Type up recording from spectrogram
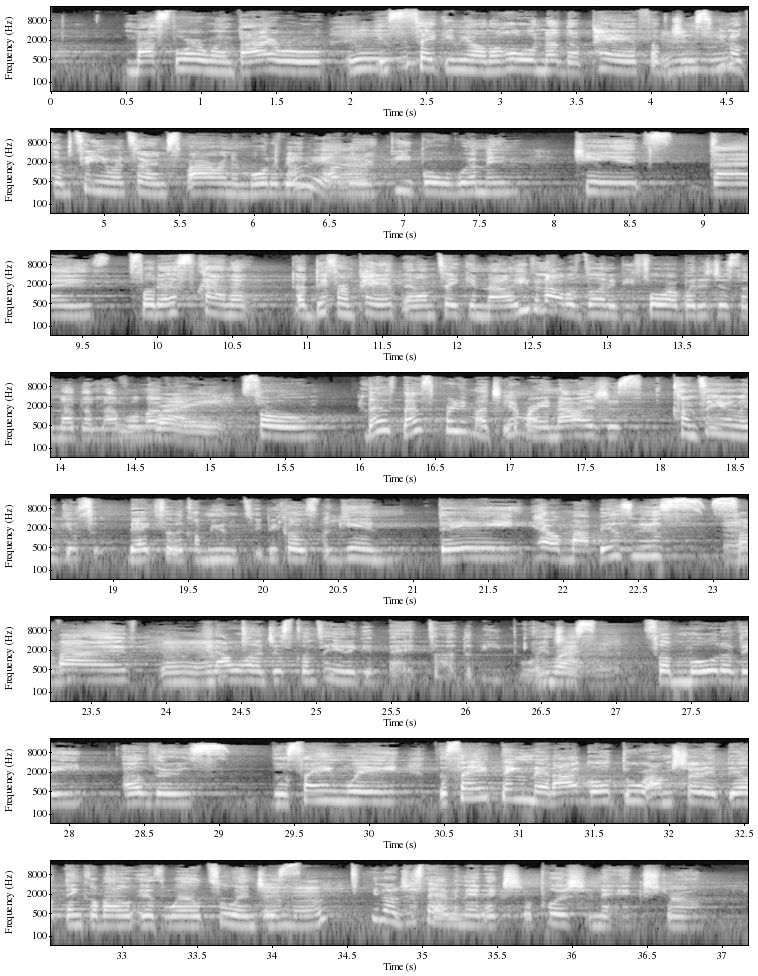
my story went viral, mm-hmm. it's taking me on a whole nother path of just, you mm-hmm. know, continuing to inspire and motivate Oh, yeah. other people, women, kids, guys. So that's kind of a different path that I'm taking now. Even though I was doing it before, but it's just another level of Right. it. So that's that's pretty much it right now. It's just continually give back to the community because again, they help my business mm-hmm. survive, and I want to just continue to give back to other people and just to motivate others the same way, the same thing that I go through. I'm sure that they'll think about as well too, and just you know, just having that extra push and that extra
